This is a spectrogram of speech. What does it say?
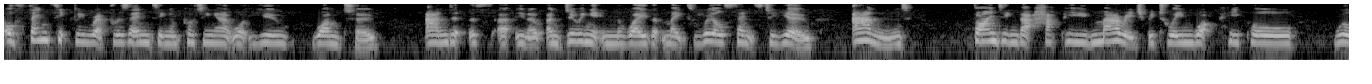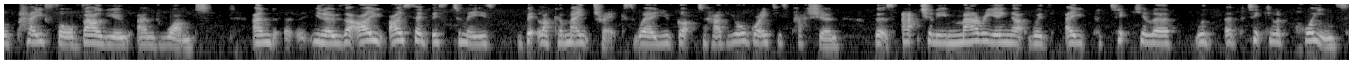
authentically representing and putting out what you want to, and uh, you know, and doing it in the way that makes real sense to you, and finding that happy marriage between what people will pay for, value, and want. And uh, you know that I I said this to me is a bit like a matrix where you've got to have your greatest passion that's actually marrying up with a particular with a particular point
